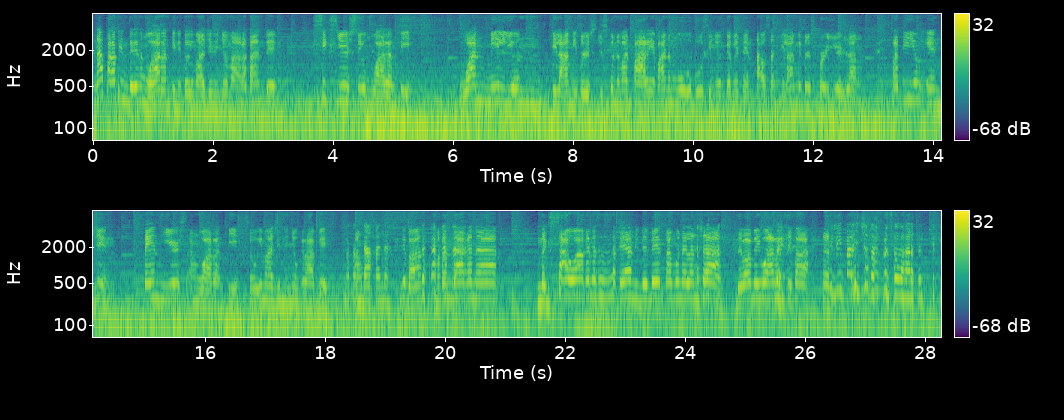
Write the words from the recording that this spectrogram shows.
Napakatindi rin ang warranty nito. Imagine niyo mga katandem. 6 years yung warranty. 1 million kilometers. Diyos ko naman pare, paano mo uubusin yun? Kami 10,000 kilometers per year lang. Pati yung engine, 10 years ang warranty. So imagine niyo grabe. Matanda ka na. 'Di ba? Matanda ka na, nagsawa ka na sa sasakyan, ibebenta mo na lang siya. 'Di ba? May warranty pa. Hindi pa rin siya tapos sa warranty.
